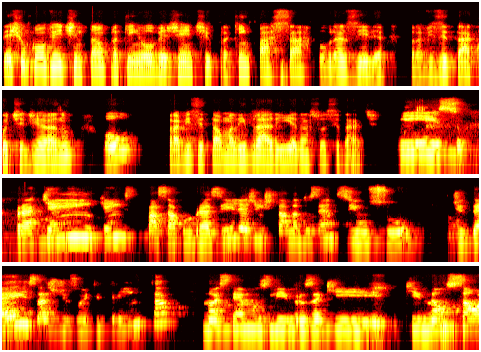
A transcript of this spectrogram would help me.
Deixa um convite, então, para quem ouve a gente, para quem passar por Brasília, para visitar cotidiano ou para visitar uma livraria na sua cidade. Isso. Para quem, quem passar por Brasília, a gente está na 201 Sul, de 10 às 18h30. Nós temos livros aqui que não são.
